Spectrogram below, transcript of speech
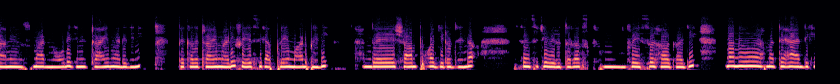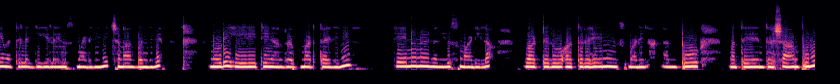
ನಾನು ಯೂಸ್ ಮಾಡಿ ನೋಡಿದ್ದೀನಿ ಟ್ರೈ ಮಾಡಿದ್ದೀನಿ ಬೇಕಾದ್ರೆ ಟ್ರೈ ಮಾಡಿ ಫೇಸಿಗೆ ಅಪ್ಲೈ ಮಾಡಬೇಡಿ. ಅಂದ್ರೆ ಶಾಂಪೂ ಆಗಿರೋದ್ರಿಂದ ಸೆನ್ಸಿಟಿವ್ ಇರುತ್ತಲ್ಲ ಫೇಸ್ ಹಾಗಾಗಿ ನಾನು ಮತ್ತೆ ಹ್ಯಾಂಡಿಗೆ ಮತ್ತೆ ಲೆಗ್ಗಿಗೆಲ್ಲ ಯೂಸ್ ಮಾಡಿದ್ದೀನಿ. ಚೆನ್ನಾಗಿ ಬಂದಿದೆ. ನೋಡಿ, ಈ ರೀತಿ ನಾನು ರಬ್ ಮಾಡ್ತಾ ಇದ್ದೀನಿ. ಏನೂ ನಾನು ಯೂಸ್ ಮಾಡಿಲ್ಲ. ವಾಟರು ಆ ಥರ ಏನು ಯೂಸ್ ಮಾಡಿಲ್ಲ. ನಂದು ಮತ್ತೆ ಎಂಥ ಶಾಂಪೂನು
